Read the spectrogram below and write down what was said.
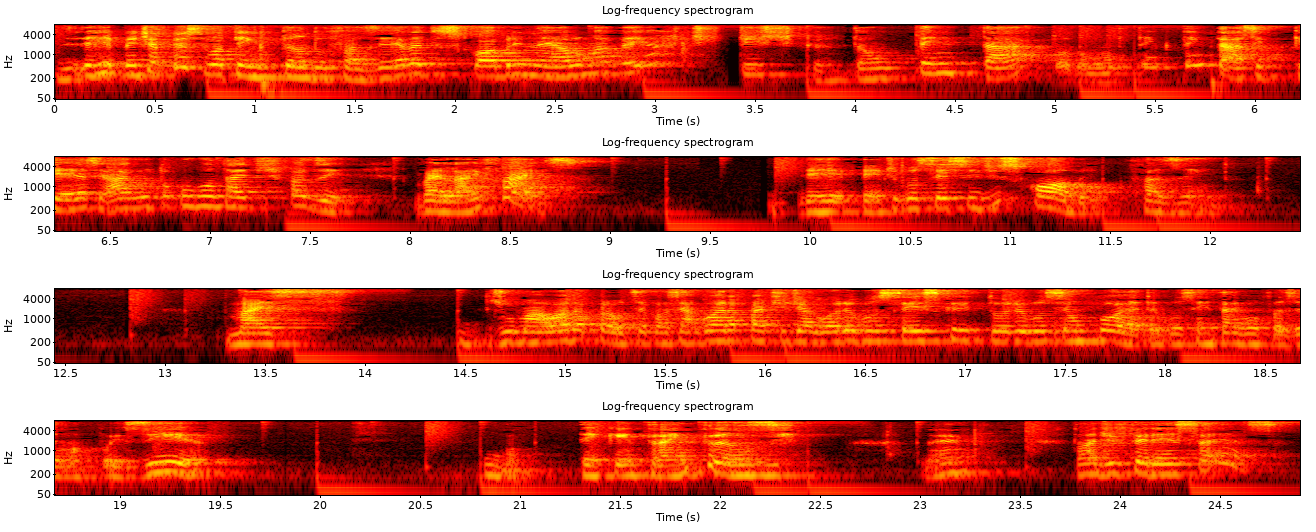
de repente a pessoa tentando fazer, ela descobre nela uma veia artística. Então, tentar, todo mundo tem que tentar. Se quer, se, ah, eu tô com vontade de fazer, vai lá e faz. De repente você se descobre fazendo. Mas de uma hora para outra, você fala assim, agora a partir de agora eu vou ser escritor, eu vou ser um poeta, eu vou sentar e vou fazer uma poesia. Tem que entrar em transe, né? Então a diferença é essa.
